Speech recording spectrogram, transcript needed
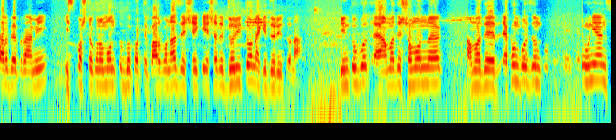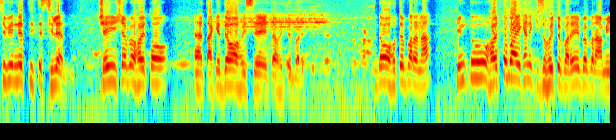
তার ব্যাপারে আমি স্পষ্ট কোনো মন্তব্য করতে পারব না যে সে কি এর সাথে জড়িত নাকি জড়িত না। কিন্তু আমাদের সমন্বয়ক, আমাদের এখন পর্যন্ত উনি সিভির নেতৃত্বে ছিলেন। সেই হিসাবে হয়তো তাকে দেওয়া হয়েছে, এটা হইতে পারে। দেওয়া হতে পারে না, কিন্তু হয়তো বা এখানে কিছু হইতে পারে, এই ব্যাপারে আমি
